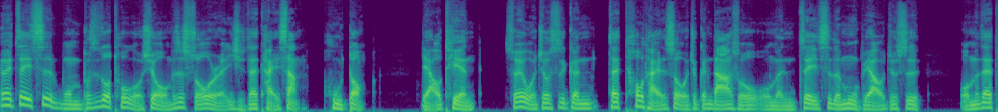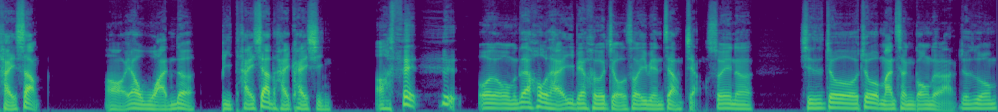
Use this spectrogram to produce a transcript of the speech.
因为这一次我们不是做脱口秀，我们是所有人一起在台上互动聊天。所以我就是跟在后台的时候，我就跟大家说，我们这一次的目标就是我们在台上哦，要玩的比台下的还开心啊！所以我我们在后台一边喝酒的时候一边这样讲，所以呢，其实就就蛮成功的啦。就是说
